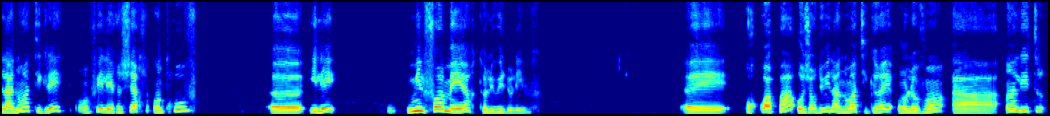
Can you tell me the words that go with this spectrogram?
la noix tigrée, on fait les recherches, on trouve, euh, il est mille fois meilleur que l'huile d'olive. Et pourquoi pas, aujourd'hui, la noix tigrée, on le vend à 1 litre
